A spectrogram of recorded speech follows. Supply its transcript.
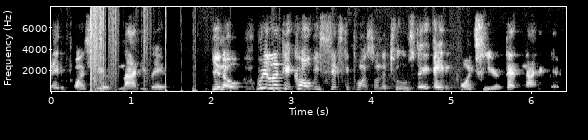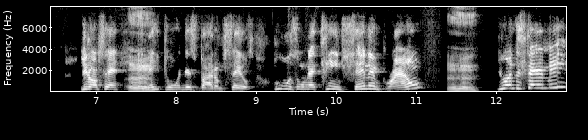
80 points here, 90 there. You know, we look at Kobe 60 points on the Tuesday, 80 points here, that 90 there. You know what I'm saying? Mm. And they doing this by themselves. Who was on that team? Shannon Brown? Mm-hmm. You understand me?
